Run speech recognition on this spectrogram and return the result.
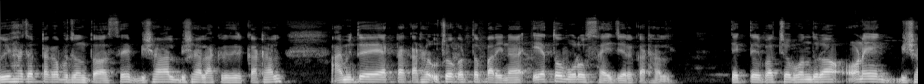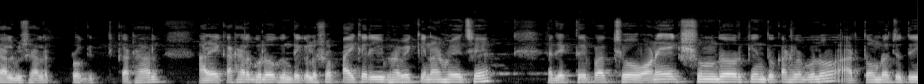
দুই হাজার টাকা পর্যন্ত আছে, বিশাল বিশাল আকৃতির কাঁঠাল। আমি তো একটা কাঁঠাল উঁচু করতে পারি না, এত বড় সাইজের কাঁঠাল। দেখতে পাচ্ছ বন্ধুরা, অনেক বিশাল বিশাল প্রকৃতির কাঁঠাল। আর এই কাঁঠালগুলো কিন্তু এগুলো সব পাইকারিভাবে কেনা হয়েছে। দেখতে পাচ্ছ অনেক সুন্দর কিন্তু কাঁঠালগুলো। আর তোমরা যদি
